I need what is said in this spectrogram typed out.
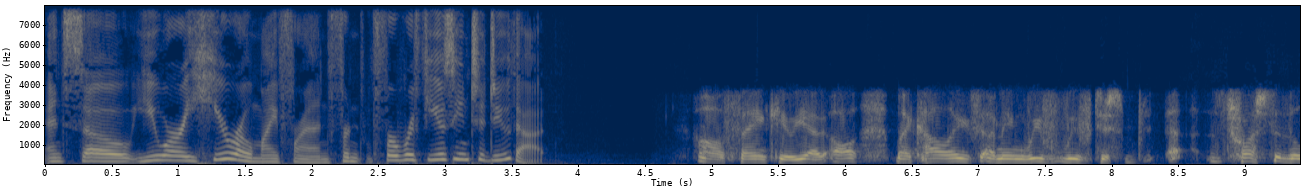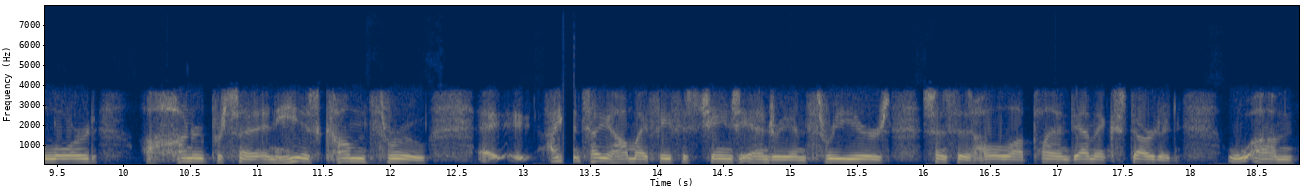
And so you are a hero, my friend, for for refusing to do that. Oh, thank you. Yeah, all my colleagues. I mean, we've we've just uh, trusted the Lord a hundred percent, and He has come through. I, can tell you how my faith has changed, Andrea, in three years since this whole uh, pandemic started. Um,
